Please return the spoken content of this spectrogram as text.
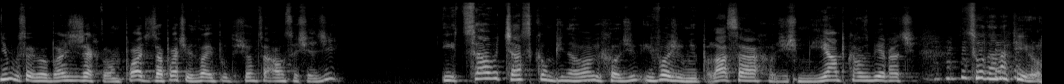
Nie mógł sobie wyobrazić, że jak to on płaci, zapłacił 2,5 tysiąca, a on se siedzi. I cały czas kombinował i chodził i woził mnie po lasach, chodziliśmy jabłka zbierać. Cuda na kilo.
